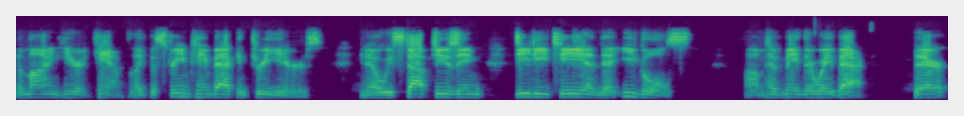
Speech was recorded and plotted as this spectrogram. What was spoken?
the mine here at camp. Like the stream came back in three years. You know, we stopped using DDT, and the eagles um, have made their way back. There,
